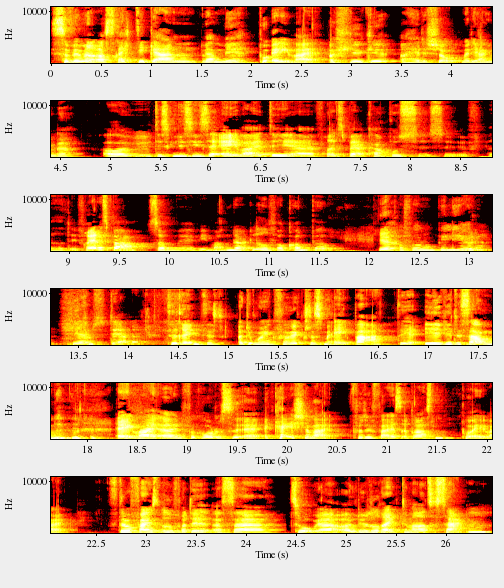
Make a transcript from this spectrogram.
så vil man også rigtig gerne være med på A-vej og hygge og have det sjovt med de andre. Og det skal lige siges, at A-vej, det er Frederiksberg Campus' øh, hvad hedder det, fredagsbar, som øh, vi er mange, der er glade for at komme på Ja, og få nogle billige øl Ja. som studerende. det er rigtigt. Og det må ikke forveksles med A-bar. Det er ikke det samme. A-vej er en forkortelse af Akatievej, for det er faktisk adressen på A-vej. Så det var faktisk ud fra det, og så tog jeg og lyttede rigtig meget til sangen.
